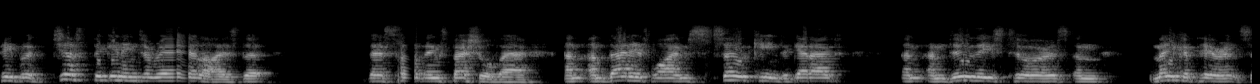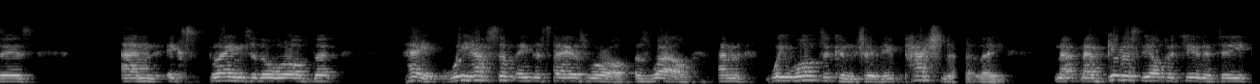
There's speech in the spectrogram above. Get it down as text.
people are just beginning to realize that there's something special there. And, and that is why I'm so keen to get out and, and do these tours and make appearances and explain to the world that hey, we have something to say as well, as well, and we want to contribute passionately. Now, now give us the opportunity,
